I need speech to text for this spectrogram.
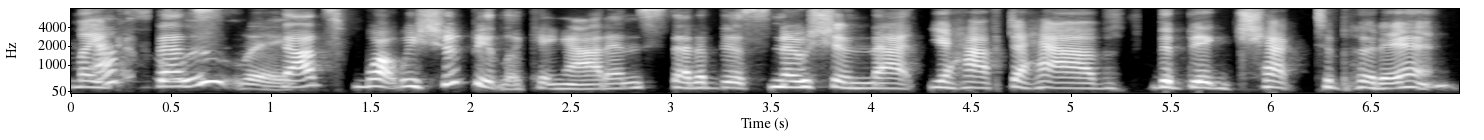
Like Absolutely. that's that's what we should be looking at instead of this notion that you have to have the big check to put in.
